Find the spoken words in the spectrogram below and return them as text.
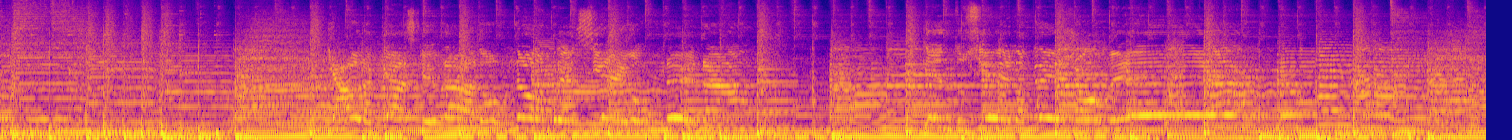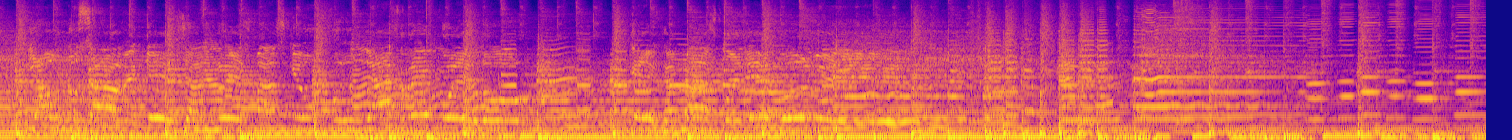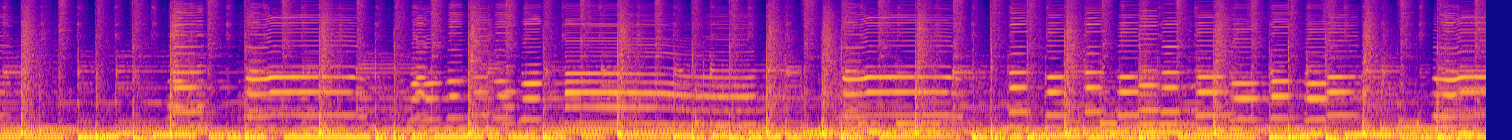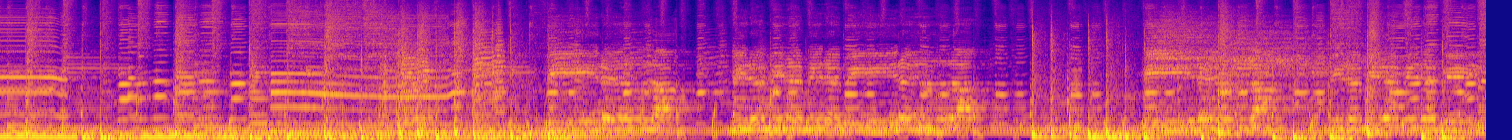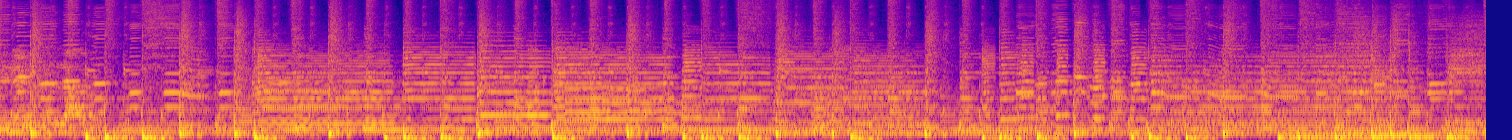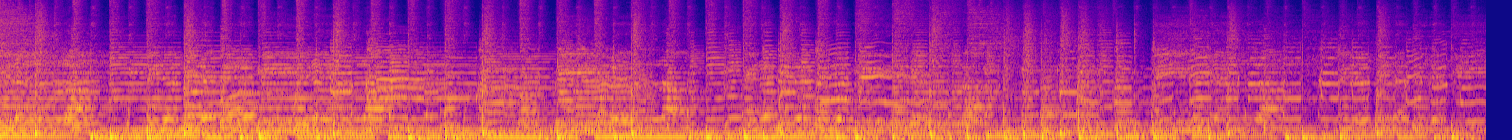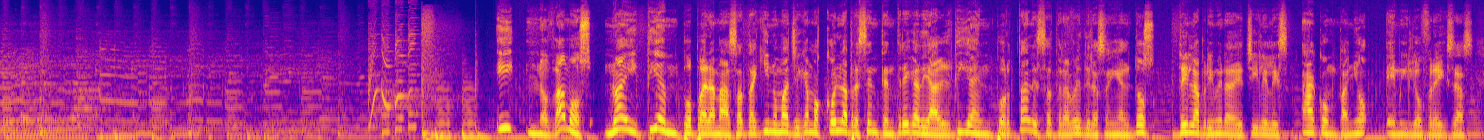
Nos vamos, no hay tiempo para más. Hasta aquí nomás llegamos con la presente entrega de Al Día en Portales a través de la señal 2 de la Primera de Chile. Les acompañó Emilio Freixas.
